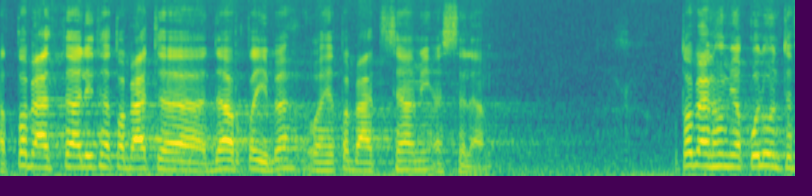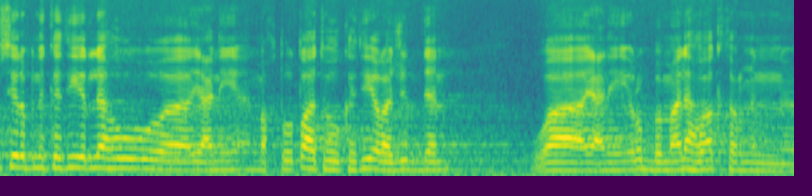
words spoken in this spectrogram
الطبعة الثالثة طبعة دار طيبة وهي طبعة سامي السلام. وطبعا هم يقولون تفسير ابن كثير له آه، يعني مخطوطاته كثيرة جدا ويعني ربما له أكثر من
